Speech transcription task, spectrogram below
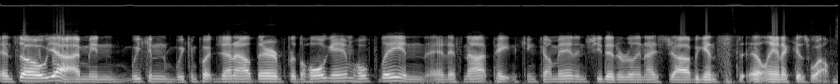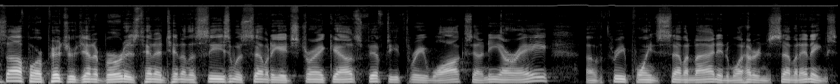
and so yeah, I mean we can we can put Jenna out there for the whole game hopefully, and and if not, Peyton can come in, and she did a really nice job against Atlantic as well. Sophomore pitcher Jenna Bird is ten and ten on the season with seventy eight strikeouts, fifty three walks, and an ERA of three point seven nine in one hundred and seven innings.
